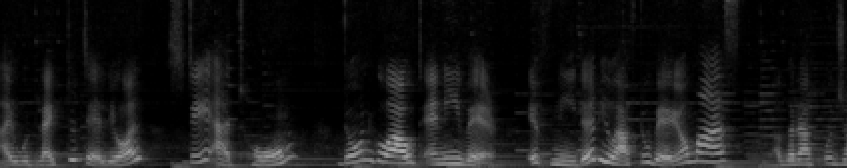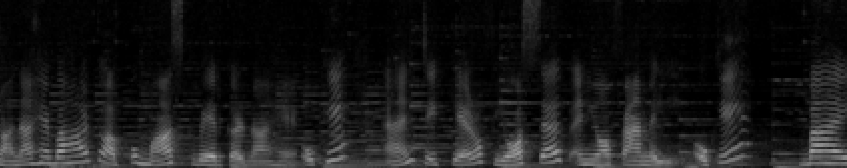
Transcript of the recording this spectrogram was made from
I would like to tell you all stay at home. Don't go out anywhere. If needed, you have to wear your mask. अगर आपको जाना है बाहर तो आपको मास्क वेयर करना है okay and take care of yourself and your family okay bye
